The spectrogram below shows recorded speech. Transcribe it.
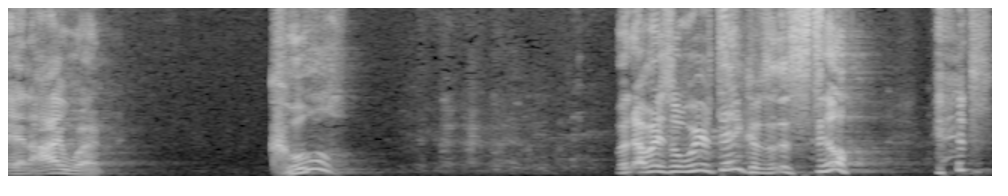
And I went, cool. But I mean, it's a weird thing because it's still, it's,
